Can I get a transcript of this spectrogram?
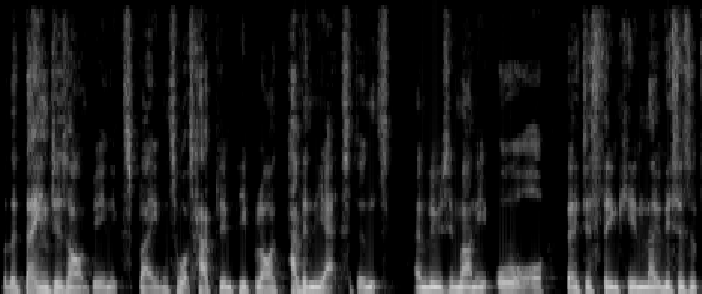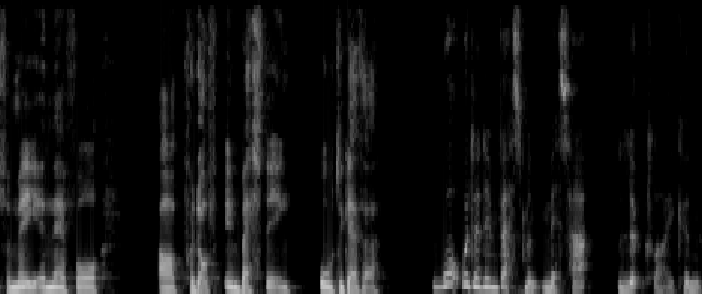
but the dangers aren't being explained. And so what's happening? People are having the accidents and losing money, or they're just thinking, no, this isn't for me, and therefore are put off investing altogether. What would an investment mishap look like? And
